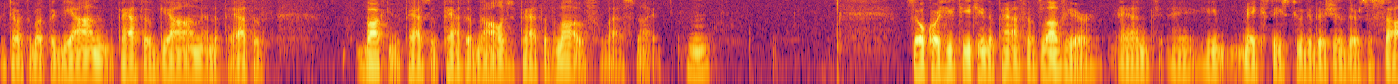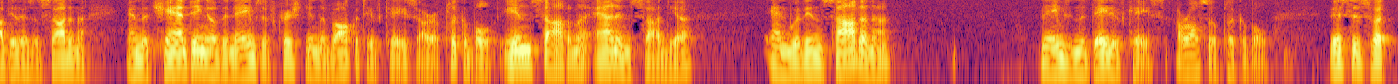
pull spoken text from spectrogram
We talked about the gyan, the path of gyan, and the path of bhakti, the path of, path of knowledge, the path of love last night. Hmm? So, of course, he's teaching the path of love here, and he makes these two divisions. There's a sadhya, there's a sadhana. And the chanting of the names of Krishna in the vocative case are applicable in sadhana and in sadhya. And within sadhana, names in the dative case are also applicable. This is what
